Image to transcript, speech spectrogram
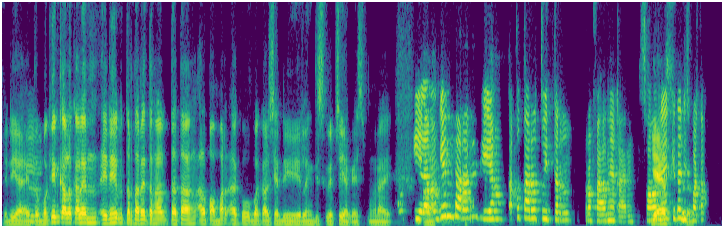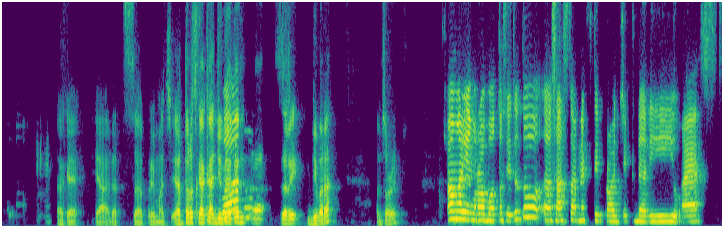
Jadi ya itu. Hmm. Mungkin kalau kalian ini tertarik tentang, tentang Alfamart, aku bakal share di link deskripsi ya guys mengenai. Iya, uh, mungkin taruhnya di yang aku taruh Twitter profilnya kan. Soalnya yes, kita di Spartak. Oke, okay. ya yeah, that's uh, pretty much. Ya terus kakak juga kan uh, seri gimana? I'm sorry. Oh enggak, yang Robotos itu tuh uh, salah satu NFT project dari US.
